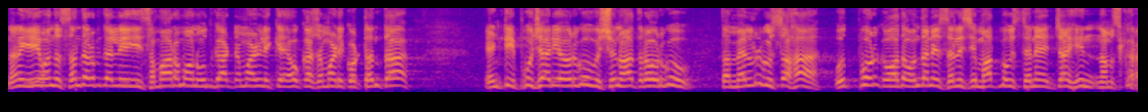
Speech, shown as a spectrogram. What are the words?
ನನಗೆ ಈ ಒಂದು ಸಂದರ್ಭದಲ್ಲಿ ಈ ಸಮಾರಂಭವನ್ನು ಉದ್ಘಾಟನೆ ಮಾಡಲಿಕ್ಕೆ ಅವಕಾಶ ಮಾಡಿಕೊಟ್ಟಂಥ ಎನ್ ಟಿ ಪೂಜಾರಿ ಅವರಿಗೂ ವಿಶ್ವನಾಥ್ರವ್ರಿಗೂ ತಮ್ಮೆಲ್ಲರಿಗೂ ಸಹ ಉತ್ಪೂರ್ವಕವಾದ ವಂದನೆ ಸಲ್ಲಿಸಿ ಮಾತು ಮುಗಿಸ್ತೇನೆ. ಜೈ ಹಿಂದ್. ನಮಸ್ಕಾರ.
